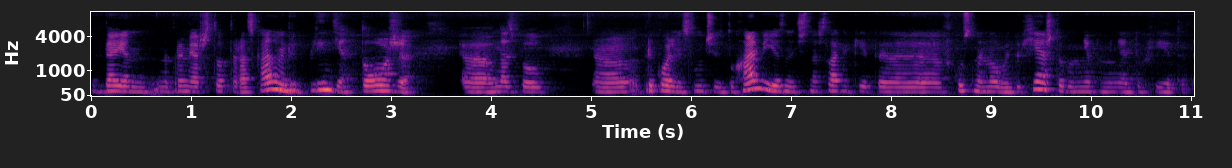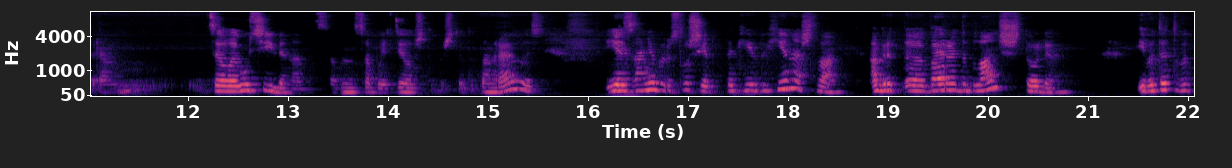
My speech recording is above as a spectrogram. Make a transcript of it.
когда я, например, что-то рассказываю, она говорит, блин, я тоже. Э, у нас был прикольный случай с духами. Я, значит, нашла какие-то вкусные новые духи, а чтобы мне поменять духи, это прям целое усилие надо над собой сделать, чтобы что-то понравилось. И я звоню, говорю, слушай, я такие духи нашла. Она говорит, Байреда Бланш, что ли? И вот это вот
